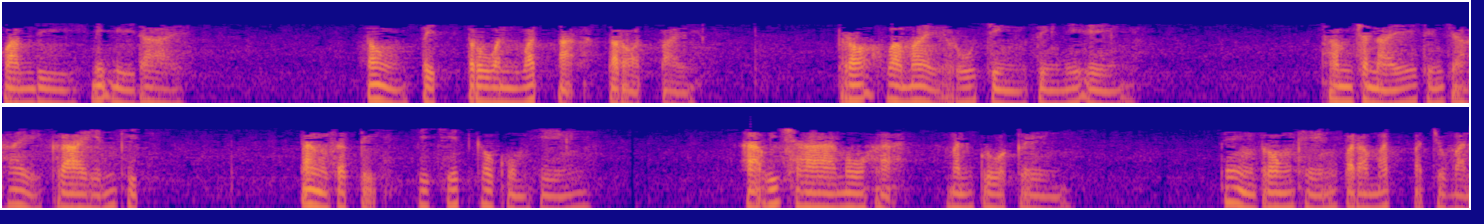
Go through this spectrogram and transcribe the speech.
ความดีมิมีได้ ต้องติดตรวนวัตตะตลอดไป เพราะว่าไม่รู้จริงสิ่งนี้เองทำฉไหนถึงจะให้คลายเห็นผิด ตั้งสติพิชิตเข้าข่มเหงอวิชาโมหะ มันกลัวเกรง พ่งตรงเถงปรมัตปัจจุบัน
